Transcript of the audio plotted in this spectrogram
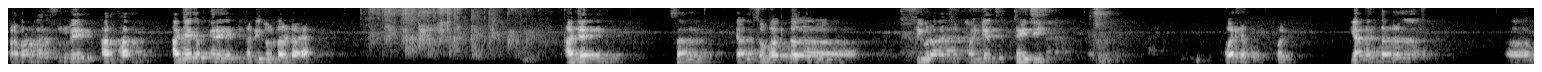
प्रभाकर सुर्वे अर्थात अजय तपकिरे यांच्यासाठी जोरदार टाळ्या. अजय सर त्याचसोबत शिवराज म्हणजेच जयदीप वर बर यानंतर अं,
